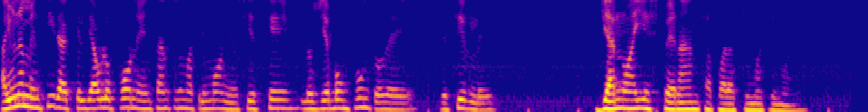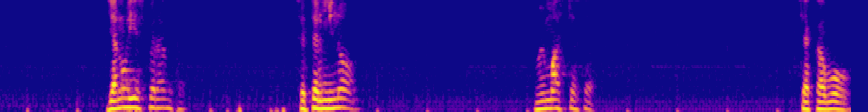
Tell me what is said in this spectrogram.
Hay una mentira que el diablo pone en tantos matrimonios y es que los lleva a un punto de decirles, ya no hay esperanza para tu matrimonio. Ya no hay esperanza. Se terminó. No hay más que hacer. Se acabó.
